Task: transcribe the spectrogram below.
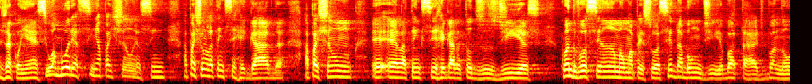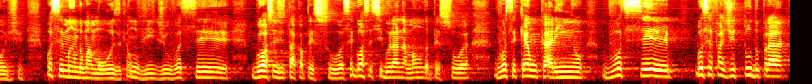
já conhece, o amor é assim, a paixão é assim. A paixão ela tem que ser regada, a paixão é, ela tem que ser regada todos os dias. Quando você ama uma pessoa, você dá bom dia, boa tarde, boa noite, você manda uma música, um vídeo, você gosta de estar com a pessoa, você gosta de segurar na mão da pessoa, você quer um carinho, você, você faz de tudo para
